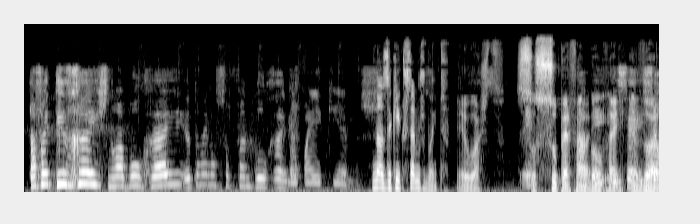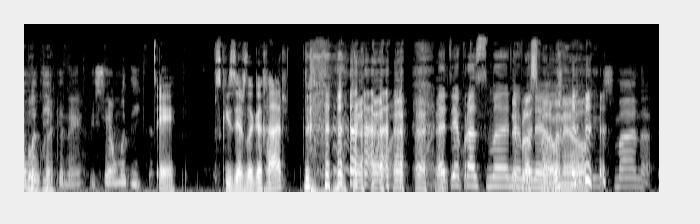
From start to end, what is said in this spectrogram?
Está feito dia de reis, não há bolo rei. Eu também não sou fã de bolo rei, meu pai é que é, mas. Nós aqui gostamos muito. Eu gosto. Sou super fã Ah, de Bolo Rei. Isso é, isso Adoro é uma Bolo Rei. dica, né? Isso é uma dica. É. Se quiseres agarrar. Até para a semana, Até para a semana, Manel. Manel. Fim de semana.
